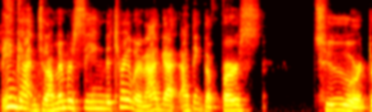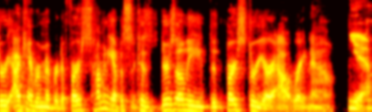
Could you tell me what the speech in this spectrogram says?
been gotten to. I remember seeing the trailer, and I got, I think the first two or three, I can't remember the first how many episodes because there's only the first three are out right now. Yeah.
